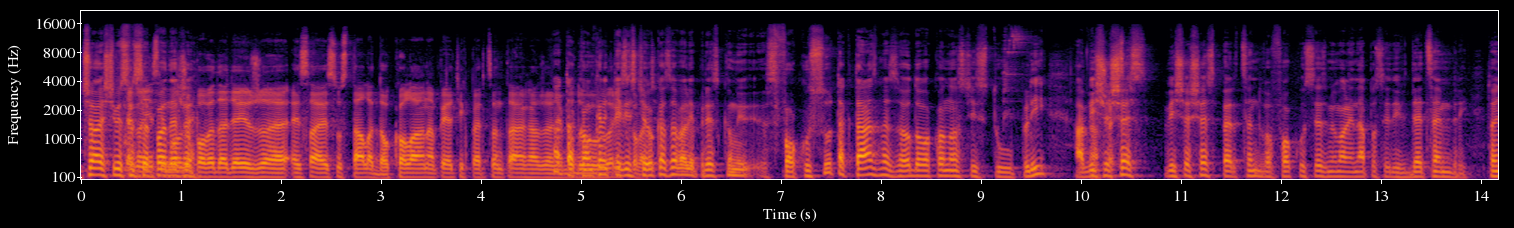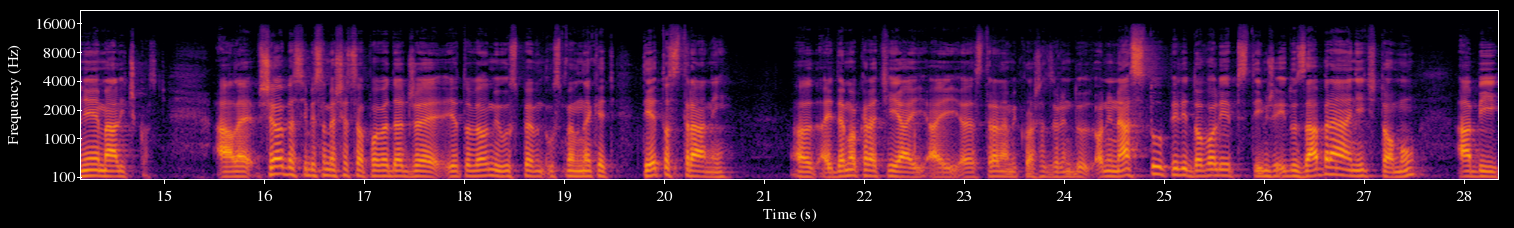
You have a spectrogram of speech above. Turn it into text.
čo ešte by som chcel povedať, že... povedať aj, že SAS sú stále dokola na 5% a že No nebudú konkrétne, vy ste riskovať. ukazovali prieskumy z Fokusu, tak tam sme z okolností stúpli a vyše 6, vyše 6% vo Fokuse sme mali naposledy v decembri. To nie je maličkosť. Ale všeobecne by som ešte chcel povedať, že je to veľmi úspev, úspevné, keď tieto strany, aj demokrati, aj, aj eh, strana Mikuláša Zurindu, oni nastúpili do volieb s tým, že idú zabrániť tomu, aby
